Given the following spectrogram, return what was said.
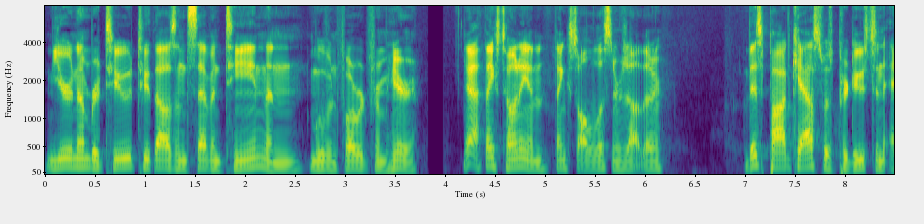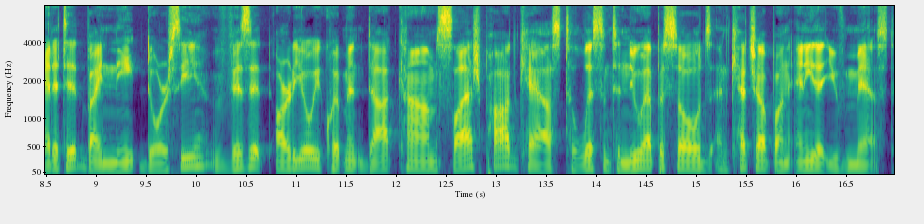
year number two, 2017, and moving forward from here. Yeah, thanks, Tony, and thanks to all the listeners out there. This podcast was produced and edited by Nate Dorsey. Visit rdoequipment.com slash podcast to listen to new episodes and catch up on any that you've missed.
